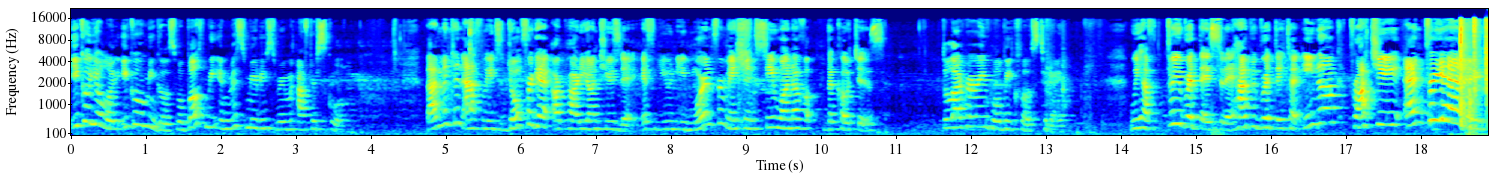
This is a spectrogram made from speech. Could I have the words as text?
Eco YOLO and Eco Amigos will both meet in Miss Moody's room after school. Badminton athletes, don't forget our party on Tuesday. If you need more information, see one of the coaches. The library will be closed today. We have three birthdays today. Happy birthday to Enoch, Prachi, and Priyang!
